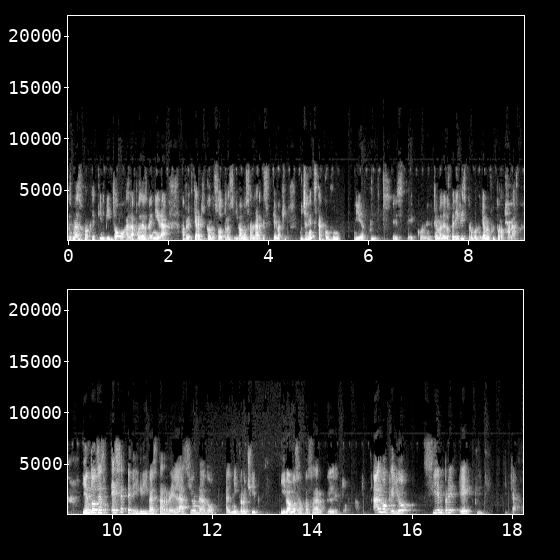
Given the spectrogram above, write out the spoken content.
Es más, Jorge, te invito, ojalá puedas venir a, platicar aquí con nosotros y vamos a hablar de ese tema que mucha gente está confundida este, con el tema de los pedigrís, pero bueno, ya me fui por otro lado. Y entonces ese pedigrí va a estar relacionado al microchip y vamos a pasar el lector. Algo que yo siempre he criticado.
